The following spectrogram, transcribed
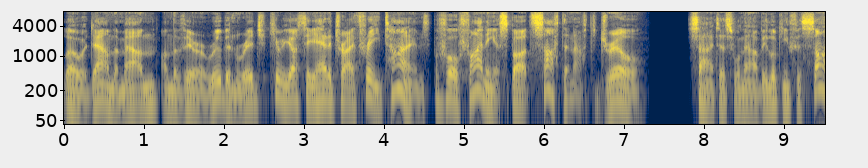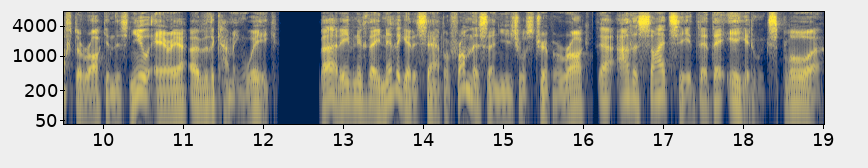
Lower down the mountain, on the Vera Rubin Ridge, Curiosity had to try three times before finding a spot soft enough to drill. Scientists will now be looking for softer rock in this new area over the coming week. But even if they never get a sample from this unusual strip of rock, there are other sites here that they're eager to explore.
